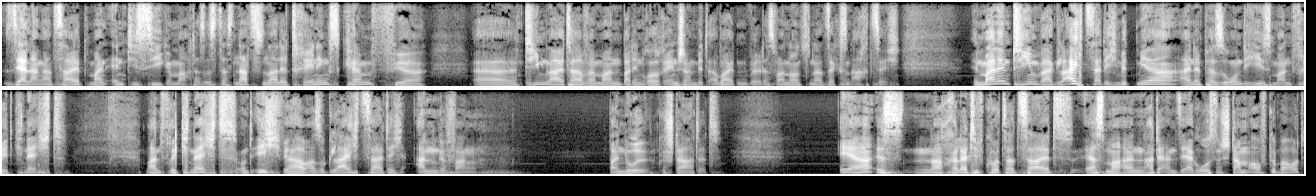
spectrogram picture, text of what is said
sehr langer Zeit mein NTC gemacht. Das ist das nationale Trainingscamp für äh, Teamleiter, wenn man bei den Roll Rangern mitarbeiten will. Das war 1986. In meinem Team war gleichzeitig mit mir eine Person, die hieß Manfred Knecht. Manfred Knecht und ich, wir haben also gleichzeitig angefangen. Bei Null gestartet. Er ist nach relativ kurzer Zeit erstmal ein, hat er einen sehr großen Stamm aufgebaut,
